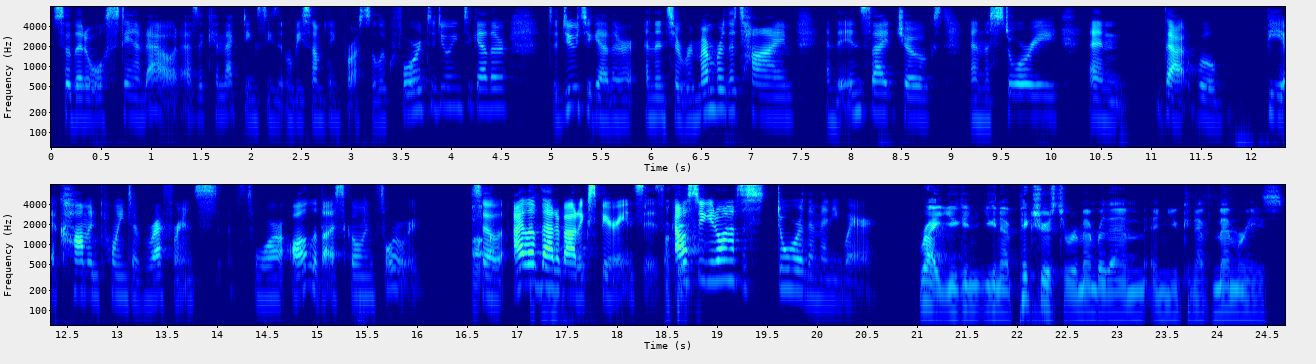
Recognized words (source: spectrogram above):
so that it will stand out as a connecting season. It'll be something for us to look forward to doing together, to do together, and then to remember the time and the inside jokes and the story. And that will be a common point of reference for all of us going forward. Uh, so I love that about experiences. Okay. Also, you don't have to store them anywhere. Right. You can you can have pictures to remember them and you can have memories.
